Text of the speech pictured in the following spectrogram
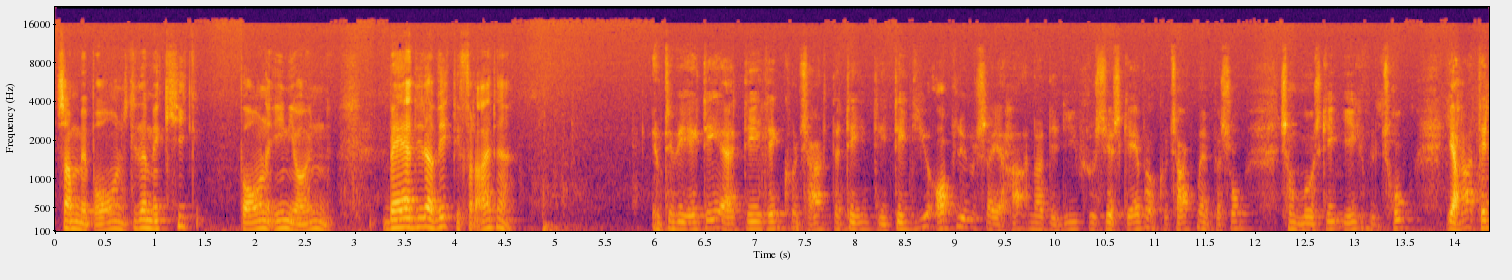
sammen med borgerne. Det der med at kigge borgerne ind i øjnene. Hvad er det, der er vigtigt for dig der? Jamen det ved jeg ikke. Det er, det er den kontakt, og det, det, det er de oplevelser, jeg har, når det lige pludselig skaber kontakt med en person, som måske ikke vil tro. Jeg har den,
